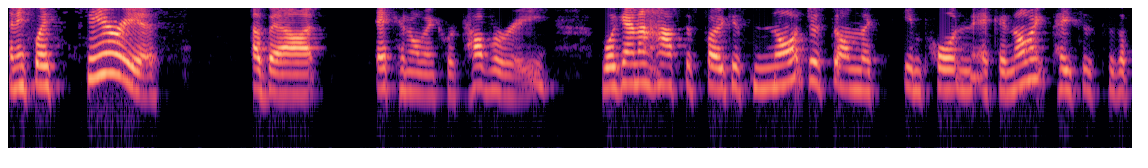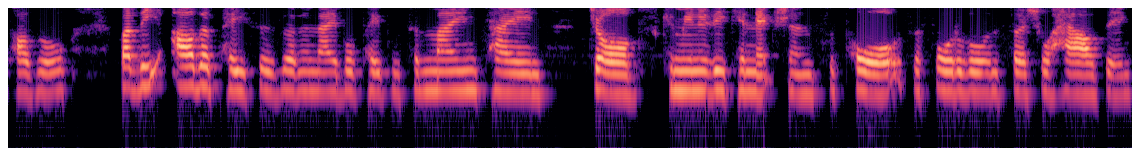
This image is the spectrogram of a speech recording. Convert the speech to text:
And if we're serious about economic recovery, we're going to have to focus not just on the important economic pieces to the puzzle, but the other pieces that enable people to maintain jobs, community connections, supports, affordable and social housing,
